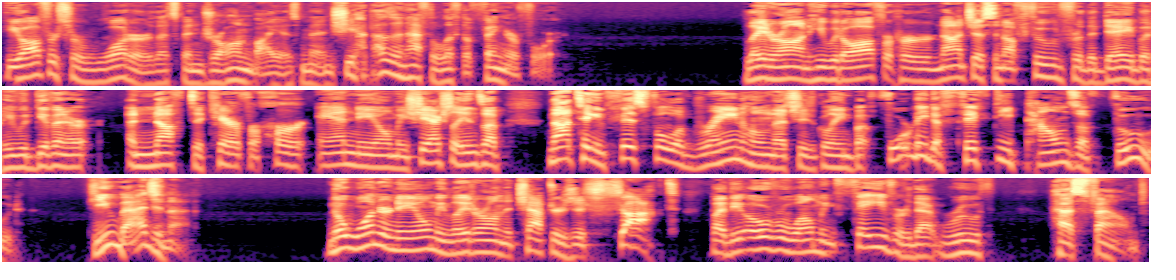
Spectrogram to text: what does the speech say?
He offers her water that's been drawn by his men. She doesn't have to lift a finger for it. Later on, he would offer her not just enough food for the day, but he would give her enough to care for her and Naomi. She actually ends up not taking fistful of grain home that she's gleaned, but 40 to 50 pounds of food. Can you imagine that? No wonder Naomi later on the chapter is just shocked by the overwhelming favor that Ruth has found.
